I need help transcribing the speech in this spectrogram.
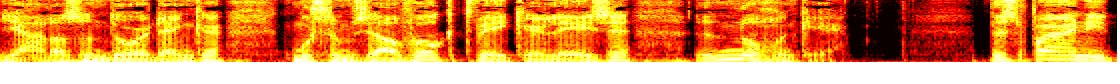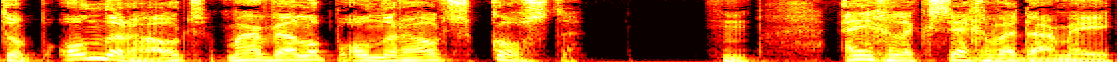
Ja, dat is een doordenker. Ik moest hem zelf ook twee keer lezen. Nog een keer. Bespaar niet op onderhoud, maar wel op onderhoudskosten. Hm. Eigenlijk zeggen we daarmee,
